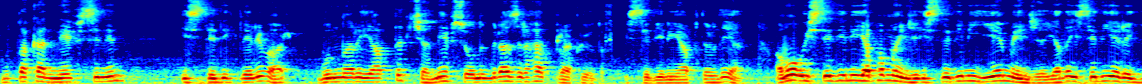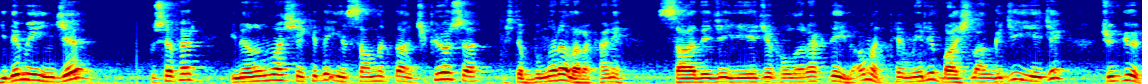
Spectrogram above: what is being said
Mutlaka nefsinin istedikleri var. Bunları yaptıkça nefsi onu biraz rahat bırakıyordur. İstediğini yaptırdı ya. Ama o istediğini yapamayınca, istediğini yiyemeyince ya da istediği yere gidemeyince bu sefer inanılmaz şekilde insanlıktan çıkıyorsa işte bunları alarak hani sadece yiyecek olarak değil ama temeli başlangıcı yiyecek. Çünkü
